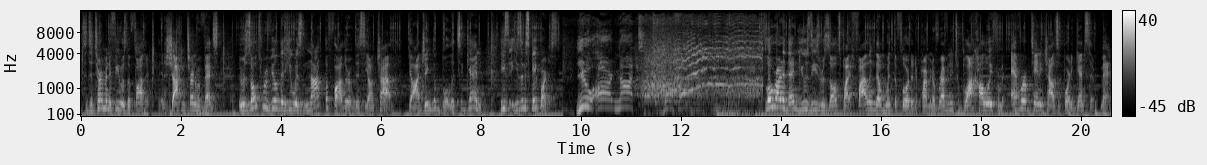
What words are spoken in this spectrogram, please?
to determine if he was the father. In a shocking turn of events, the results revealed that he was not the father of this young child, dodging the bullets again. He's, he's an escape artist. You are not the father. Flo Rida then used these results by filing them with the Florida Department of Revenue to block Holloway from ever obtaining child support against him. Man,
